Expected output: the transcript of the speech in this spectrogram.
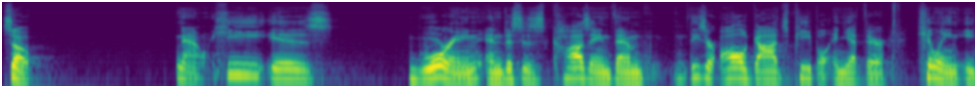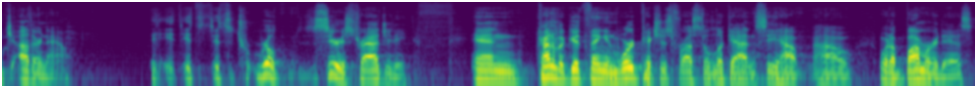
So now he is warring, and this is causing them, these are all God's people, and yet they're killing each other now. It, it, it's, it's a tr- real serious tragedy, and kind of a good thing in word pictures for us to look at and see how, how what a bummer it is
